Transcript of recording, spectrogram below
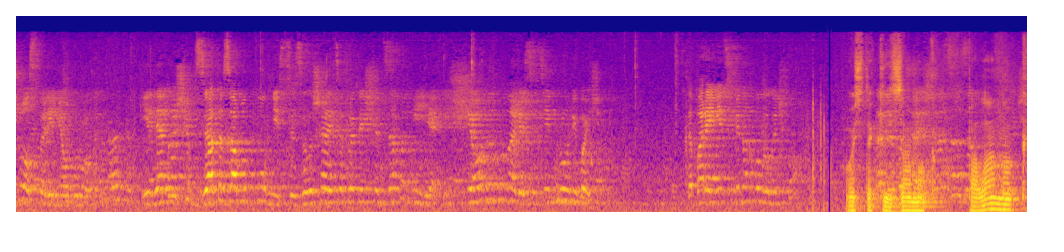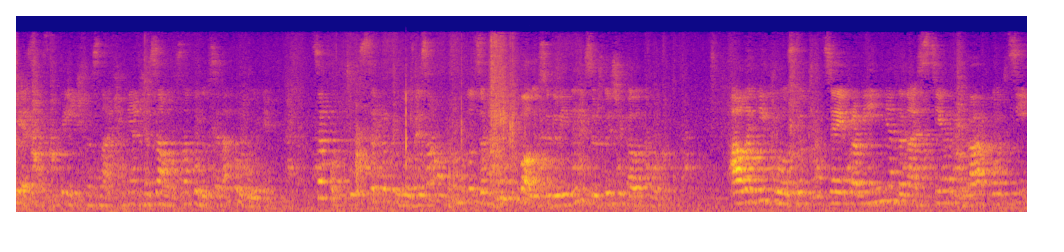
шосте рівня оборони. І для того, щоб взяти замок повністю, залишається пройти ще це подвір'я і ще один тунель ось цій круглій вежі. Тепер йдіть собі на хвилиночку. Ось такий замок паланок. І. Але пік розвитку це і правління династії Гарковців.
